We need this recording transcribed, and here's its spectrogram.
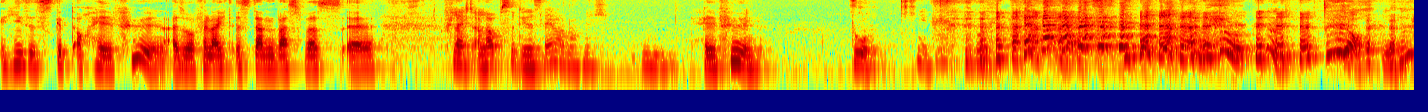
hieß es, es gibt auch hell fühlen. Also vielleicht ist dann was, was... Äh, vielleicht erlaubst du dir das selber noch nicht. Hell fühlen. Du. Nee, du. du. So, mhm.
